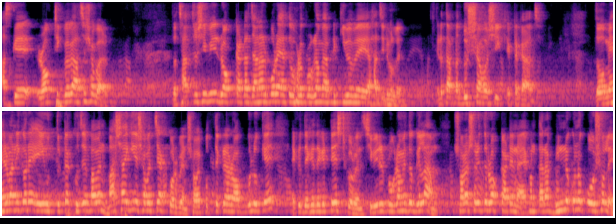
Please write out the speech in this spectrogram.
আজকে রক ঠিকভাবে আছে সবার? তো ছাত্র শিবির রক কাটা জানার পরে এত বড় প্রোগ্রামে আপনি কীভাবে হাজির হলেন? এটা তো আপনার দুঃসাহসিক একটা কাজ। তো মেহরবানি করে এই উত্তরটা খুঁজে পাবেন, বাসায় গিয়ে সবাই চেক করবেন। সবাই প্রত্যেকটা রকগুলোকে একটু দেখে দেখে টেস্ট করবেন। শিবিরের প্রোগ্রামে তো গেলাম, সরাসরি তো রক কাটে না। এখন তারা ভিন্ন কোনো কৌশলে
